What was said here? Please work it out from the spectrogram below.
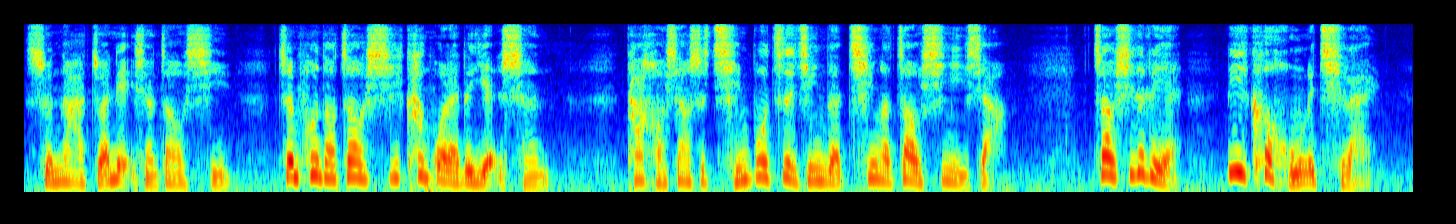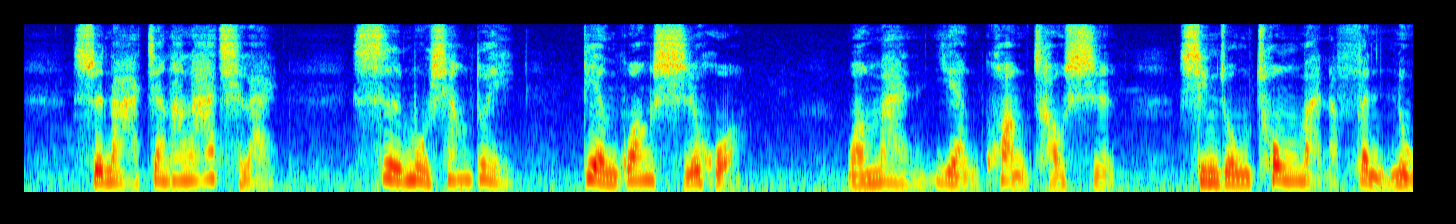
孙娜转脸向赵熙，正碰到赵熙看过来的眼神，她好像是情不自禁地亲了赵熙一下。赵熙的脸立刻红了起来。孙娜将他拉起来，四目相对，电光石火。王曼眼眶潮湿，心中充满了愤怒。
